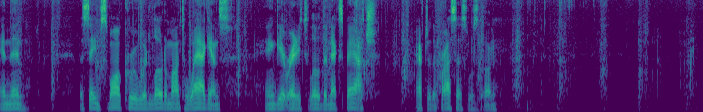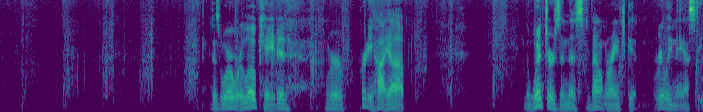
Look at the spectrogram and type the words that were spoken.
And then the same small crew would load them onto wagons and get ready to load the next batch after the process was done. Because where we're located, we're pretty high up. The winters in this mountain range get really nasty.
